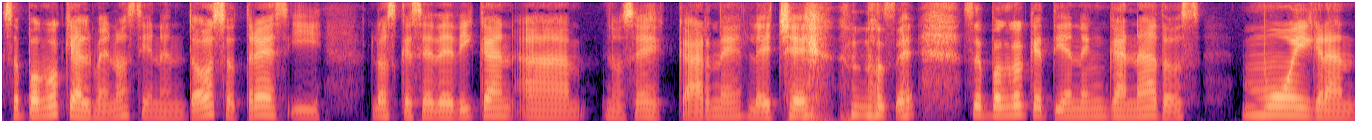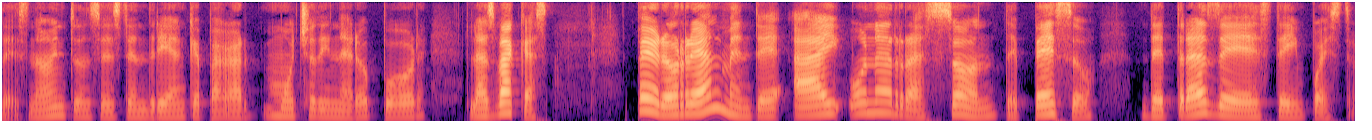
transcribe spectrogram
Supongo que al menos tienen dos o tres y los que se dedican a, no sé, carne, leche, no sé, supongo que tienen ganados muy grandes, ¿no? Entonces tendrían que pagar mucho dinero por las vacas. Pero realmente hay una razón de peso detrás de este impuesto.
